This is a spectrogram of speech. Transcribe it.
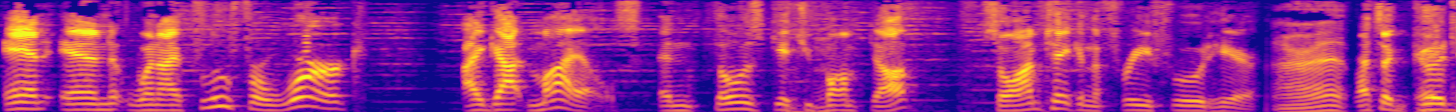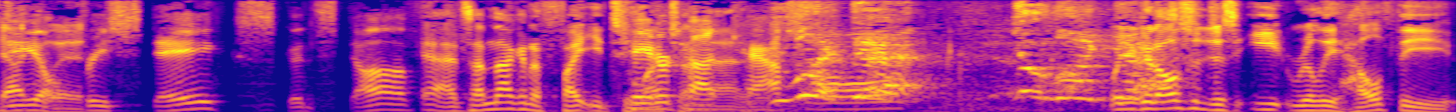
And and when I flew for work, I got miles, and those get you mm-hmm. bumped up. So I'm taking the free food here. all right. That's a good deal. Free steaks, good stuff. Yeah, I'm not going to fight you too Tater much on tot that. casserole. Well, you could also just eat really healthy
